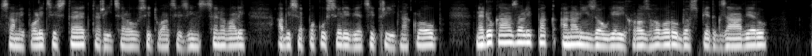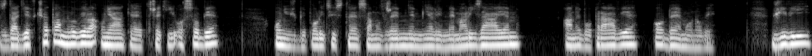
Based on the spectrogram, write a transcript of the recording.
Sami policisté, kteří celou situaci zinscenovali, aby se pokusili věci přijít na kloup, nedokázali pak analýzou jejich rozhovoru dospět k závěru, zda děvčata mluvila o nějaké třetí osobě, o níž by policisté samozřejmě měli nemalý zájem, anebo právě o démonovi. Živý,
